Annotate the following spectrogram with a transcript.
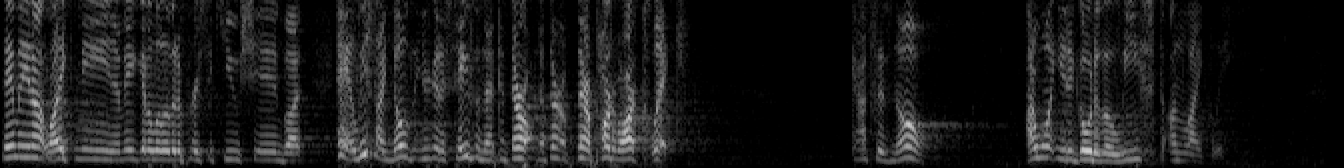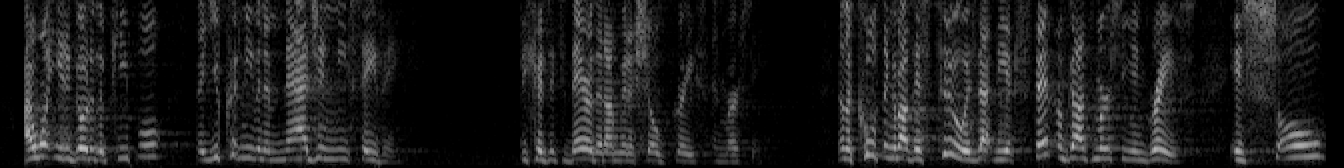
They may not like me, they may get a little bit of persecution, but hey, at least I know that you're going to save them, that, that, they're, that they're, they're a part of our clique. God says, no. I want you to go to the least unlikely. I want you to go to the people that you couldn't even imagine me saving because it's there that I'm going to show grace and mercy. Now, the cool thing about this, too, is that the extent of God's mercy and grace is so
